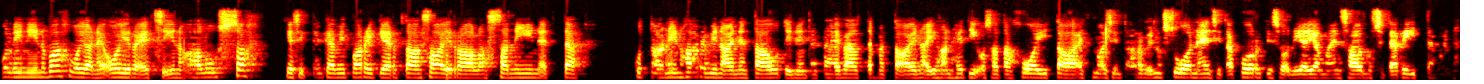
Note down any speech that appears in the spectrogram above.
oli niin vahvoja ne oireet siinä alussa, ja sitten kävi pari kertaa sairaalassa niin, että kun tämä on niin harvinainen tauti, niin tätä ei välttämättä aina ihan heti osata hoitaa, että mä olisin tarvinnut suoneen sitä kortisonia ja mä en saanut sitä riittävän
